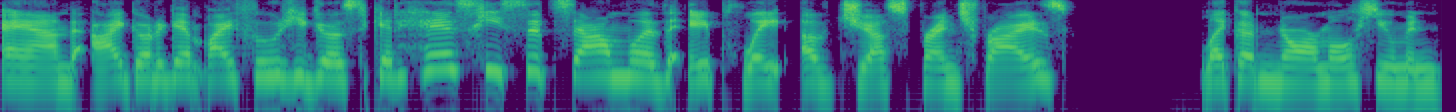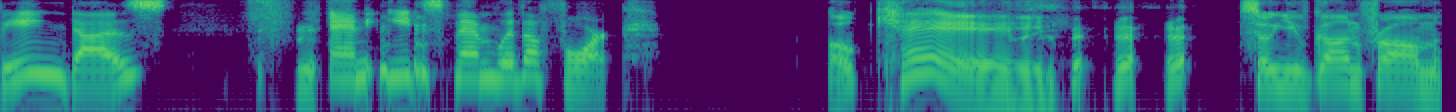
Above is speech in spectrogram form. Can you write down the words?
and I go to get my food. He goes to get his. He sits down with a plate of just french fries, like a normal human being does, and eats them with a fork. Okay. so you've gone from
